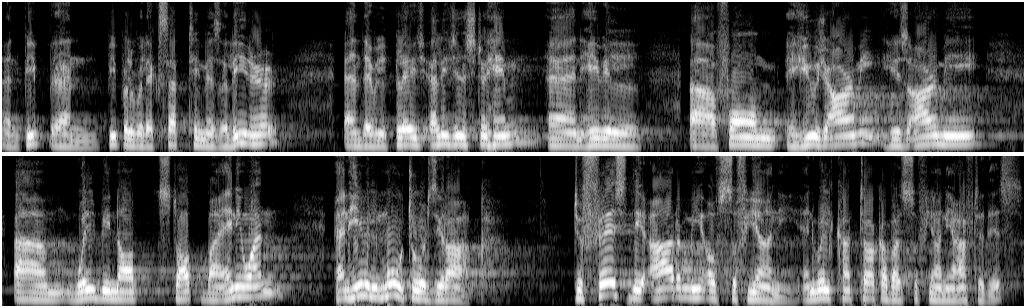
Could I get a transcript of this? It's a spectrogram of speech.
and, peop and people will accept him as a leader, and they will pledge allegiance to him, and he will uh, form a huge army. His army um, will be not stopped by anyone, and he will move towards Iraq to face the army of Sufyani. And we'll talk about Sufyani after this.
